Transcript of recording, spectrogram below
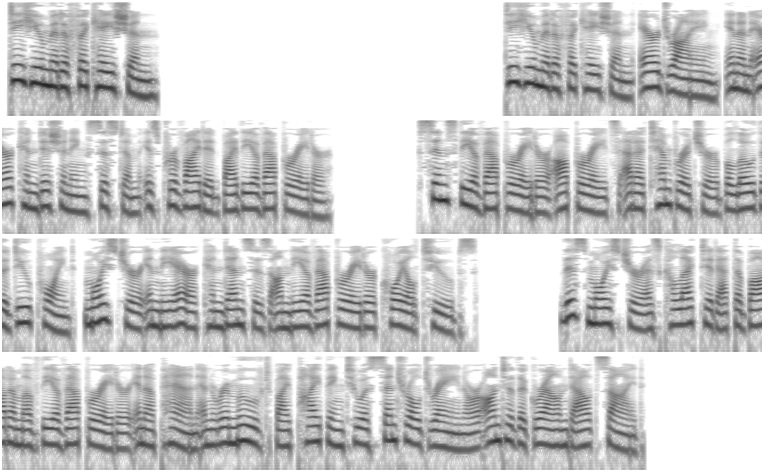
Dehumidification Dehumidification air drying in an air conditioning system is provided by the evaporator. Since the evaporator operates at a temperature below the dew point, moisture in the air condenses on the evaporator coil tubes. This moisture is collected at the bottom of the evaporator in a pan and removed by piping to a central drain or onto the ground outside.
